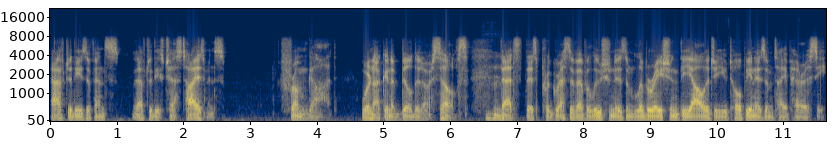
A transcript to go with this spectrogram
after these events, after these chastisements from God we're not going to build it ourselves. Mm-hmm. That's this progressive evolutionism, liberation theology, utopianism type heresy.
